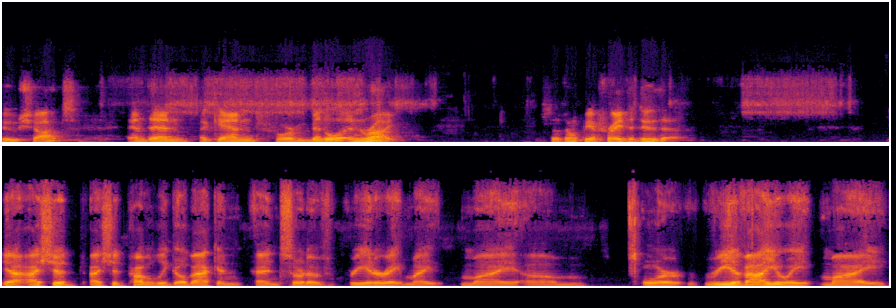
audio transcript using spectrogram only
two shots and then again for middle and right. So don't be afraid to do that. Yeah, I should I should probably go back and and sort of reiterate my my um or reevaluate my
